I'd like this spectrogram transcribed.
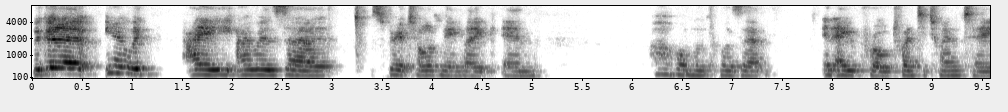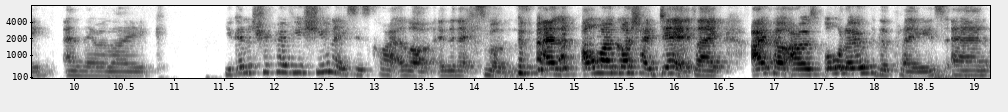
we're gonna, you know, we I I was uh spirit told me like in oh what month was it? In April 2020, and they were like, You're gonna trip over your shoelaces quite a lot in the next month. and oh my gosh, I did. Like I felt I was all over the place and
